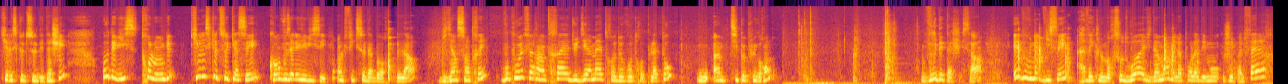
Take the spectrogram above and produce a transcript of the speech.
qui risquent de se détacher, ou des vis trop longues, qui risquent de se casser quand vous allez dévisser. On le fixe d'abord là, bien centré. Vous pouvez faire un trait du diamètre de votre plateau, ou un petit peu plus grand. Vous détachez ça, et vous venez le visser avec le morceau de bois évidemment, mais là pour la démo je vais pas le faire.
